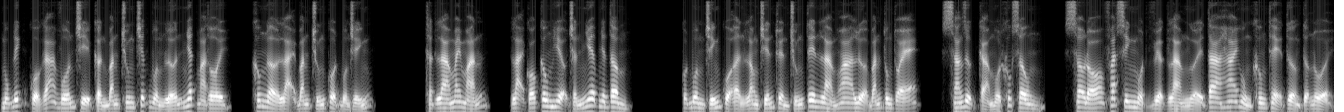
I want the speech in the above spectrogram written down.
mục đích của gã vốn chỉ cần bắn trúng chiếc buồm lớn nhất mà thôi, không ngờ lại bắn trúng cột buồm chính. Thật là may mắn, lại có công hiệu chấn nhiếp nhân tâm. Cột buồm chính của ẩn long chiến thuyền chúng tên làm hoa lửa bắn tung tóe, sáng rực cả một khúc sông, sau đó phát sinh một việc làm người ta hai hùng không thể tưởng tượng nổi.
